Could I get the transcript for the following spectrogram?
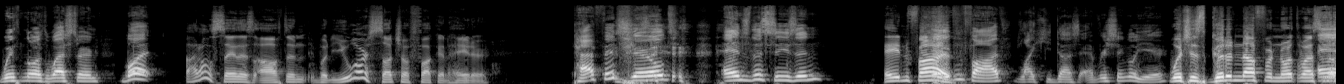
with Northwestern. But I don't say this often, but you are such a fucking hater. Pat Fitzgerald ends the season Eight and five. eight and five, like he does every single year. which is good enough for Northwestern And-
